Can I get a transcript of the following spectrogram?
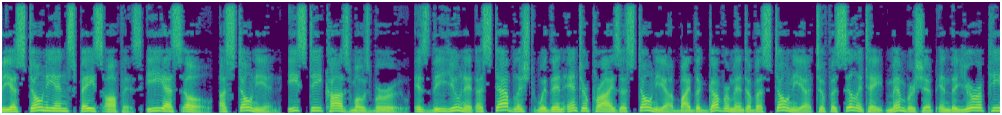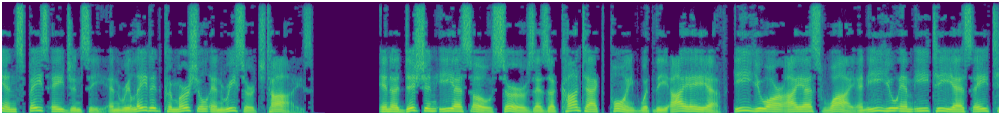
The Estonian Space Office ESO, Estonian, Eesti Kosmosbüroo is the unit established within Enterprise Estonia by the Government of Estonia to facilitate membership in the European Space Agency and related commercial and research ties. In addition ESO serves as a contact point with the IAF, EURISY and EUMETSAT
